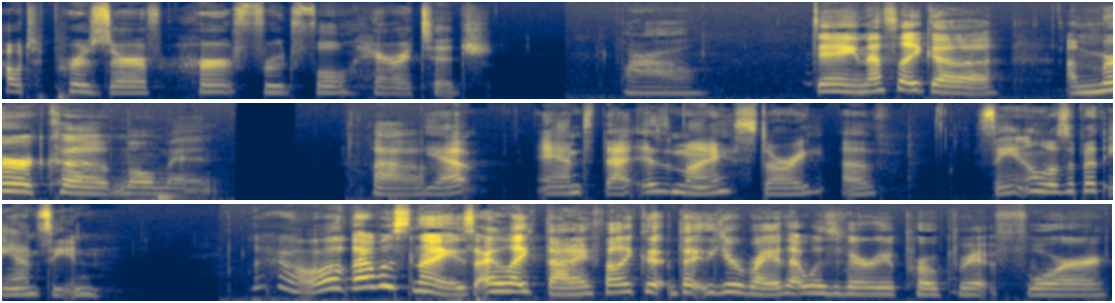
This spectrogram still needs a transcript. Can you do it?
how to preserve her fruitful heritage. Wow. Dang, that's like a America moment. Wow. Yep. And that is my story of St. Elizabeth Ann Seton. Wow, well, that was nice. I like that. I felt like that, that you're right. That was very appropriate for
